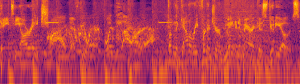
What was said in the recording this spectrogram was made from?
KTRH. Live everywhere with the iHeart app. From the Gallery Furniture Made in America studios.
